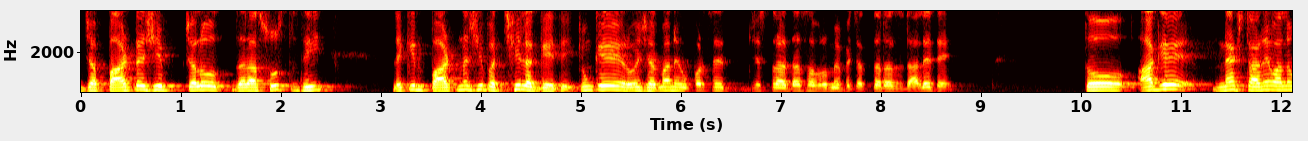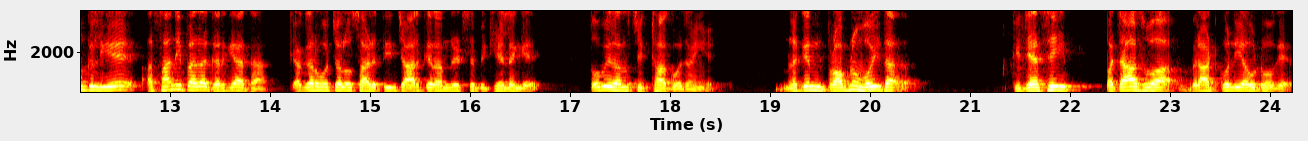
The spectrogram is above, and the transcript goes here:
जब पार्टनरशिप चलो जरा सुस्त थी लेकिन पार्टनरशिप अच्छी लग गई थी क्योंकि रोहित शर्मा ने ऊपर से जिस तरह दस ओवरों में पचहत्तर रन डाले थे तो आगे नेक्स्ट आने वालों के लिए आसानी पैदा कर गया था कि अगर वो चलो साढ़े तीन, चार के रन रेट से भी खेलेंगे तो भी रन ठीक ठाक हो जाएँगे। लेकिन प्रॉब्लम वही था कि जैसे ही पचास हुआ, विराट कोहली आउट हो गए।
